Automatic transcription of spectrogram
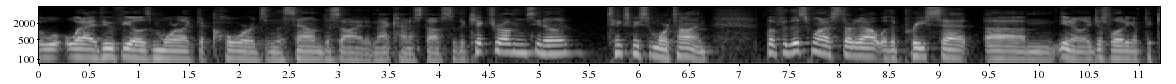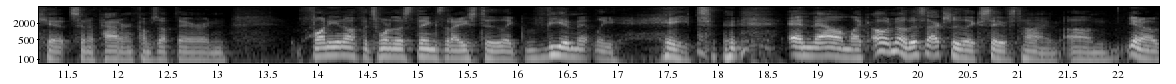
what I do feel is more like the chords and the sound design and that kind of stuff. So the kick drums you know takes me some more time but for this one, I started out with a preset, um, you know, like just loading up the kits and a pattern comes up there. And funny enough, it's one of those things that I used to like vehemently hate. and now I'm like, oh no, this actually like saves time. Um, you know,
